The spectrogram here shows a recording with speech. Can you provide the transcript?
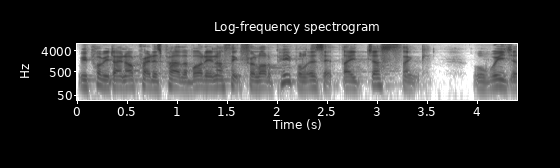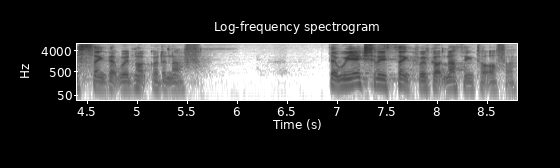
we probably don't operate as part of the body, and I think for a lot of people, is that they just think, or we just think that we're not good enough. That we actually think we've got nothing to offer.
